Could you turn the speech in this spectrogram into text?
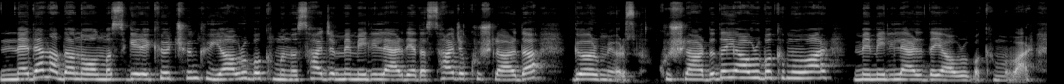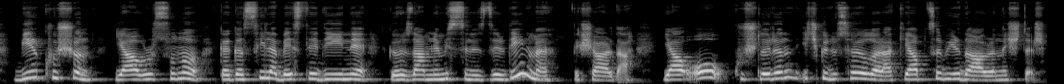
Neden Adana olması gerekiyor? Çünkü yavru bakımını sadece memelilerde ya da sadece kuşlarda görmüyoruz. Kuşlarda da yavru bakımı var, memelilerde de yavru bakımı var. Bir kuşun yavrusunu gagasıyla beslediğini gözlemlemişsinizdir değil mi? Dışarıda. Ya o kuşların içgüdüsel olarak yaptığı bir davranıştır.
